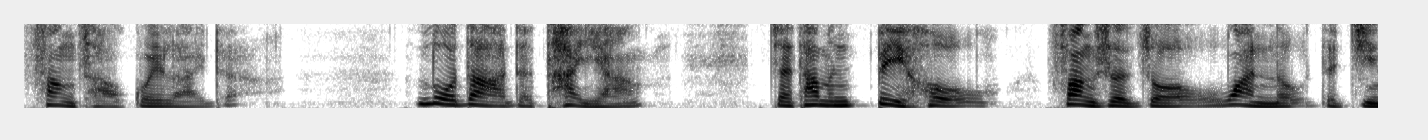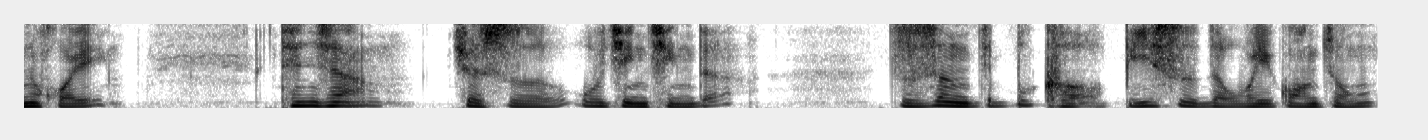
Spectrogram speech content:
放草归来的，偌大的太阳。在他们背后放射着万缕的金辉，天上却是乌青青的，只剩这不可逼视的微光中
